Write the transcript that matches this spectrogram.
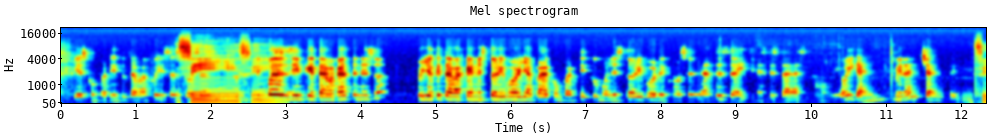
si quieres compartir tu trabajo y esas cosas. Sí, Entonces, sí. puedes decir que trabajaste en eso, pero yo que trabajé en storyboard ya para compartir como el storyboard de cómo se ve antes, ahí tienes que estar así como de, oigan, me dan chance. Sí,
